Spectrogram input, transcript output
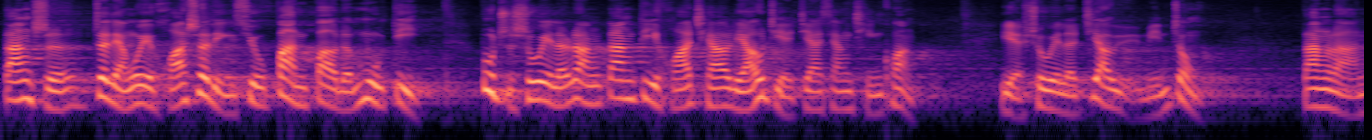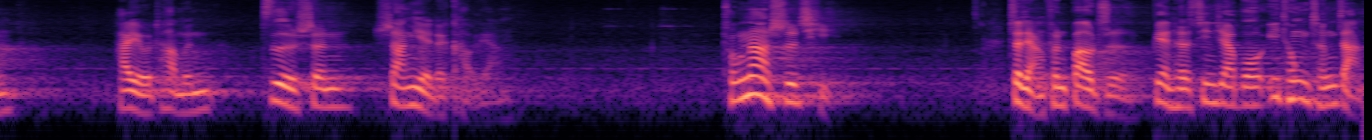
当时这两位华社领袖办报的目的，不只是为了让当地华侨了解家乡情况。也是为了教育民众，当然还有他们自身商业的考量。从那时起，这两份报纸便和新加坡一同成长，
